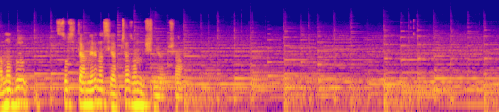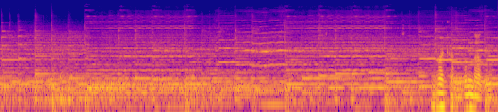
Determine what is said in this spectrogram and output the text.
Ama bu sos sistemleri nasıl yapacağız onu düşünüyorum şu an. Bakalım bunu da alalım.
